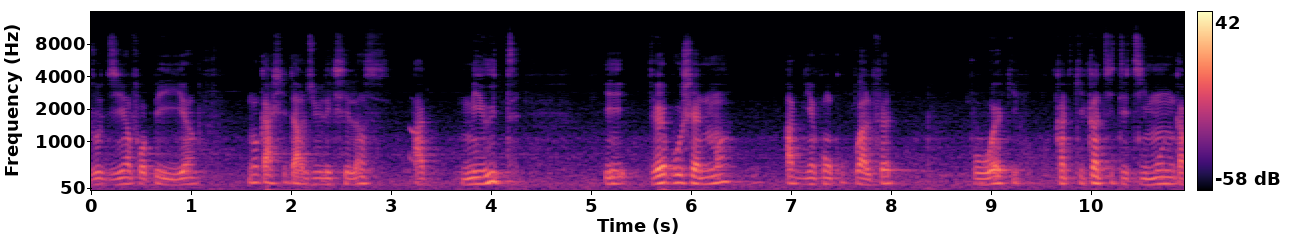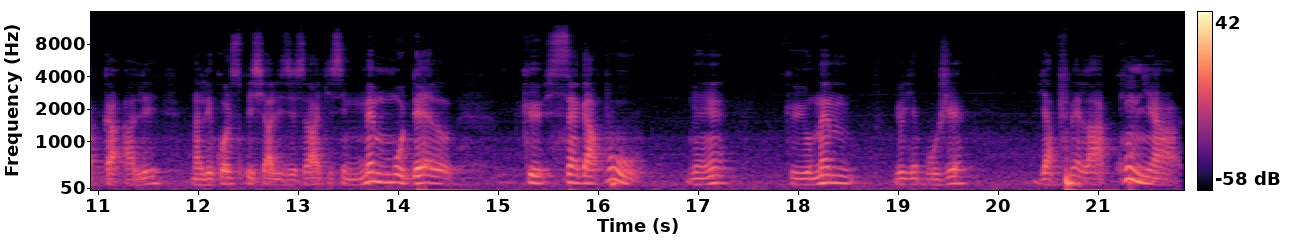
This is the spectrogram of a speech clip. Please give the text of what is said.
je dis, il faut payer, nous cachons dans l'excellence mérite. Et très prochainement, a bien concours pour le faire pour voir qui, quantité de monde qui aller dans l'école spécialisée ça qui c'est même modèle que Singapour bien que même un projet il a fait la Kounia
